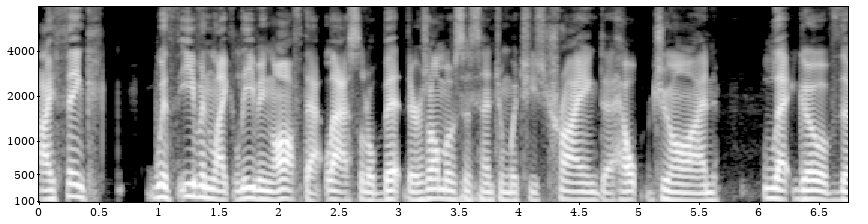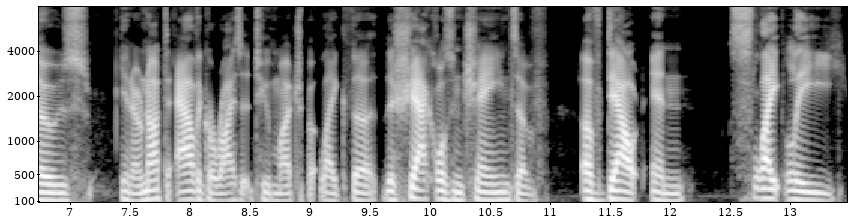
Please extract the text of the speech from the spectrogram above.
I think with even like leaving off that last little bit, there's almost a sense in which he's trying to help John let go of those, you know, not to allegorize it too much, but like the the shackles and chains of of doubt and slightly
